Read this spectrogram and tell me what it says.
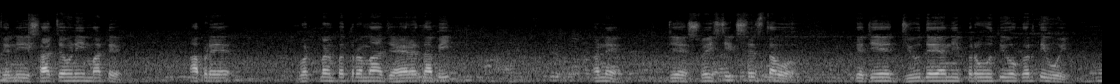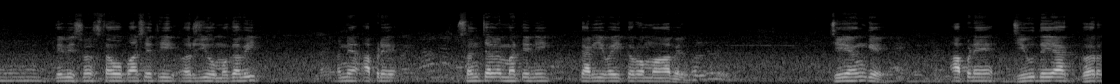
તેની સાચવણી માટે આપણે વર્તમાનપત્રમાં જાહેરાત આપી અને જે સ્વૈચ્છિક સંસ્થાઓ કે જે જીવદયાની પ્રવૃત્તિઓ કરતી હોય તેવી સંસ્થાઓ પાસેથી અરજીઓ મગાવી અને આપણે સંચાલન માટેની કાર્યવાહી કરવામાં આવેલ. જે અંગે આપણે જીવદયા ઘર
